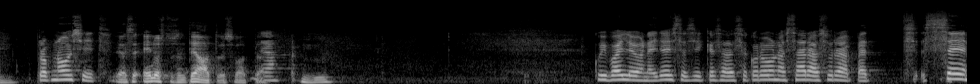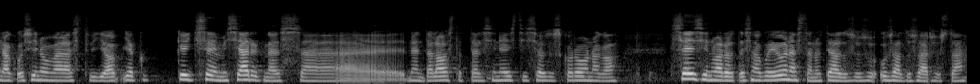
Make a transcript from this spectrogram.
prognoosid, ja see ennustus on teadus, vaata. mm. -hmm. kui palju neid eestlasi ikka sellesse koroonasse ära sureb, et see nagu sinu meelest ja, ja kõik see, mis järgnes äh, nendel aastatel siin Eestis seoses koroonaga, see sinu arvates nagu ei õõnestanud teaduse us- usaldusväärsust või?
